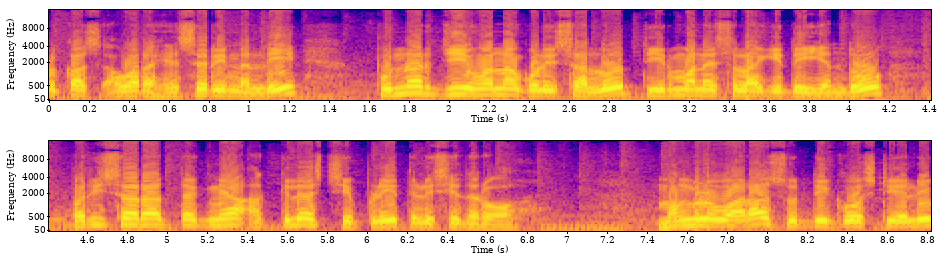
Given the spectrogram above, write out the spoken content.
ಪ್ರಕಾಶ್ ಅವರ ಹೆಸರಿನಲ್ಲಿ ಪುನರ್ಜೀವನಗೊಳಿಸಲು ತೀರ್ಮಾನಿಸಲಾಗಿದೆ ಎಂದು ಪರಿಸರ ತಜ್ಞ ಅಖಿಲೇಶ್ ಚಿಪ್ಳಿ ತಿಳಿಸಿದರು. ಮಂಗಳವಾರ ಸುದ್ದಿಗೋಷ್ಠಿಯಲ್ಲಿ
